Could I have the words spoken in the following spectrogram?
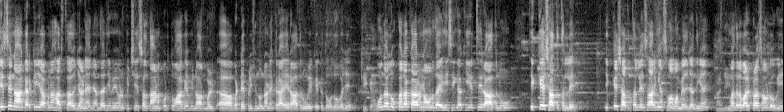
ਇਸੇ ਨਾਂ ਕਰਕੇ ਹੀ ਆਪਣਾ ਹਸਪਤਾਲ ਜਾਣਿਆ ਜਾਂਦਾ ਜਿਵੇਂ ਹੁਣ ਪਿੱਛੇ ਸੁਲਤਾਨਪੁਰ ਤੋਂ ਆ ਕੇ ਵੀ ਨਾਰਮਲ ਵੱਡੇ ਆਪਰੇਸ਼ਨ ਉਹਨਾਂ ਨੇ ਕਰਾਏ ਰਾਤ ਨੂੰ 1 1 2 2 ਵਜੇ ਉਹਦਾ ਲੋਕਾਂ ਦਾ ਕਾਰਨ ਆਉਣ ਦਾ ਇਹੀ ਸੀਗਾ ਕਿ ਇੱਥੇ ਰਾਤ ਨੂੰ ਇੱਕੇ ਛੱਤ ਥੱਲੇ ਇੱਕੇ ਛੱਤ ਥੱਲੇ ਸਾਰੀਆਂ ਸੇਵਾਵਾਂ ਮਿਲ ਜਾਂਦੀਆਂ। ਮਤਲਬ ਅਲਟਰਾਸਾਊਂਡ ਹੋ ਗਈ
